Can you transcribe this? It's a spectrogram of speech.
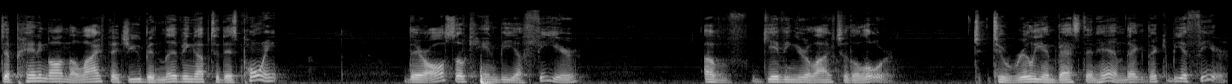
depending on the life that you've been living up to this point, there also can be a fear of giving your life to the Lord, to, to really invest in Him. There, there could be a fear.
